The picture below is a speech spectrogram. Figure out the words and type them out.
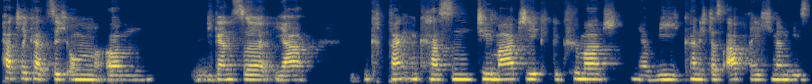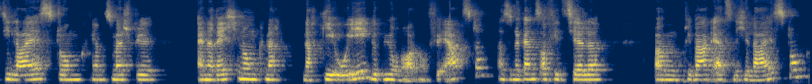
Patrick hat sich um ähm, die ganze ja, Krankenkassen-Thematik gekümmert. Ja, wie kann ich das abrechnen? Wie ist die Leistung? Wir haben zum Beispiel eine Rechnung nach, nach GOE, Gebührenordnung für Ärzte, also eine ganz offizielle ähm, privatärztliche Leistung.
